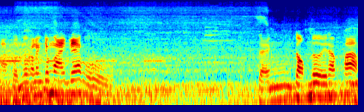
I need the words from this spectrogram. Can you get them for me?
ครับฝนก็กำลังจะมาอีกแล้วโอ้โหแสงดอปเลยนะครับภาพ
